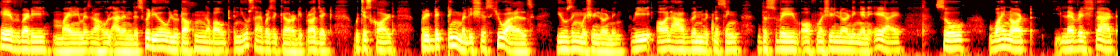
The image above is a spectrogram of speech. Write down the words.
Hey everybody, my name is Rahul and in this video we'll be talking about a new cybersecurity project which is called Predicting Malicious URLs using machine learning. We all have been witnessing this wave of machine learning and AI, so why not leverage that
